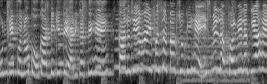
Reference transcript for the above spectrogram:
उनके फलों को काटने की तैयारी करते हैं। कालू जी, हमारी फ़सल पक चुकी है। इसमें फल भी लग गया है।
